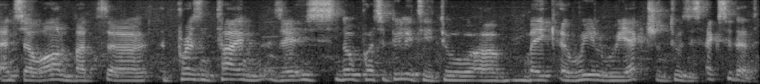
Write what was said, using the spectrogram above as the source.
and so on, but uh, at present time there is no possibility to uh, make a real reaction to this accident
